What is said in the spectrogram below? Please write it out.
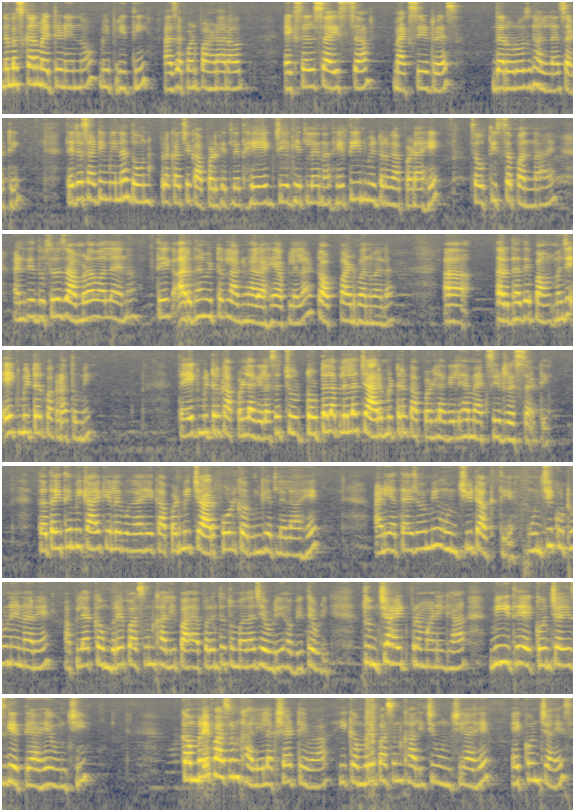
नमस्कार मैत्रिणींनो मी प्रीती. आज आपण पाहणार आहोत एक्सेल साईजचा मॅक्सी ड्रेस दररोज घालण्यासाठी. त्याच्यासाठी मी ना दोन प्रकारचे कापड घेतलेत. हे एक जे घेतलं आहे ना हे तीन मीटर कापड आहे चौतीसचा पन्ना आहे आणि ते दुसरं जांभळावालं आहे ना ते एक अर्धा मीटर लागणार आहे आपल्याला टॉप पार्ट बनवायला. अर्धा ते पाऊण म्हणजे एक मीटर पकडा तुम्ही. तर एक मीटर कापड लागेल. असं चो टोटल आपल्याला चार मीटर कापड लागेल ह्या मॅक्सी ड्रेससाठी तर आता इथे मी काय केलं बघा हे कापड मी चार फोल्ड करून घेतलेलं आहे. आणि आता याच्यावर मी उंची टाकते उंची कुठून येणार आहे? आपल्या कमरेपासून खाली पायापर्यंत तुम्हाला जेवढी हवी तेवढी. तुमच्या हाईटप्रमाणे घ्या. मी इथे एकोणचाळीस घेते आहे उंची. कमरेपासून खाली लक्षात ठेवा ही कमरेपासून खालीची उंची आहे एकोणचाळीस.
